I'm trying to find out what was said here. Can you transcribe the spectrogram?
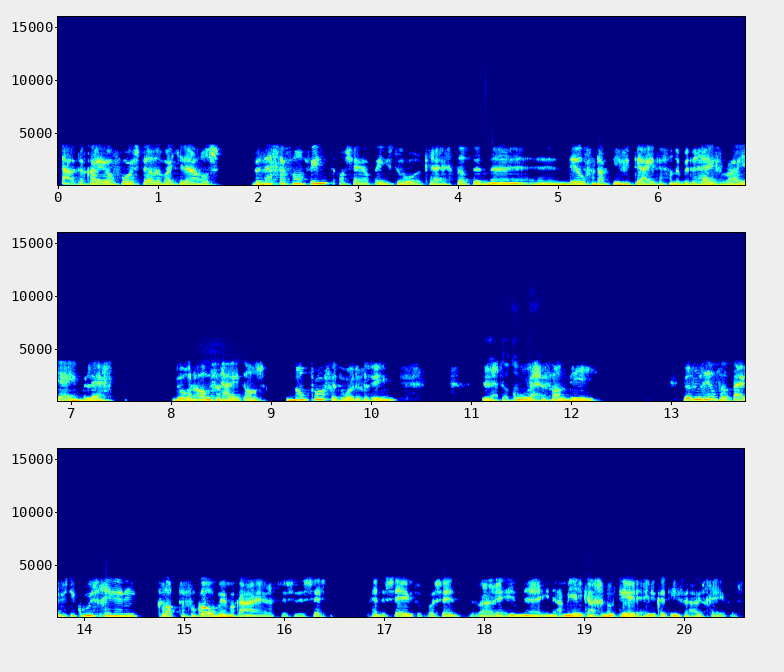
Nou, dan kan je je wel voorstellen wat je daar als belegger van vindt. Als jij opeens te horen krijgt dat een, uh, een deel van de activiteiten van de bedrijven waar je in belegt door een overheid als non-profit worden gezien. Dus Ja, de koersen van die. Dat doet heel veel pijn. Dus die koersen gingen die klapten voorkomen in elkaar. Ergens tussen de 60 en de 70 procent. Dat waren in, eh, in Amerika genoteerde educatieve uitgevers.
